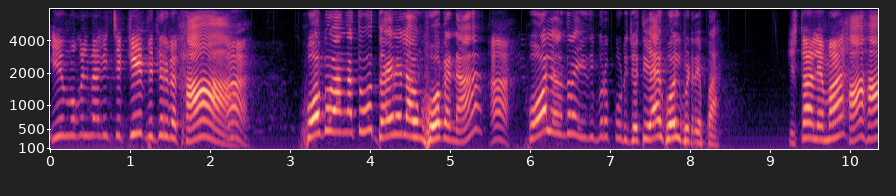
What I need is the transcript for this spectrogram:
ಈ ಮುಗುಲ್ ಮ್ಯಾಗಿನ ಚಿಕ್ಕಿ ಬಿದ್ದಿರ್ಬೇಕು. ಹಾ. ಹೋಗುವಂಗತು ಧೈರ್ಯ ಇಲ್ಲ ಅವಂಗ ಹೋಗಣ್ಣ. ಹಾ. ಹೋಲಿಲ್ಲ ಅಂದ್ರೆ ಇದಿಬ್ರು ಕೂಡಿ ಜೊತೆಯಾಗಿ ಹೋಗಿಬಿಡ್ರಿಪ್ಪ. ಇಷ್ಟ ಅಲ್ಲೇಮ್ಮ ಹಾ ಹಾ.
